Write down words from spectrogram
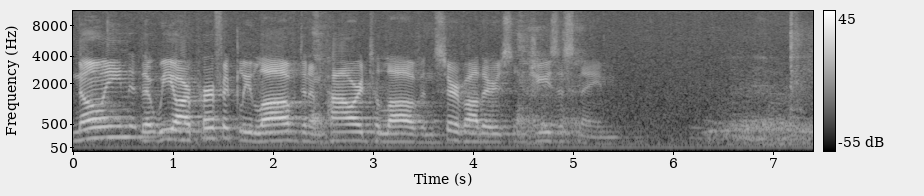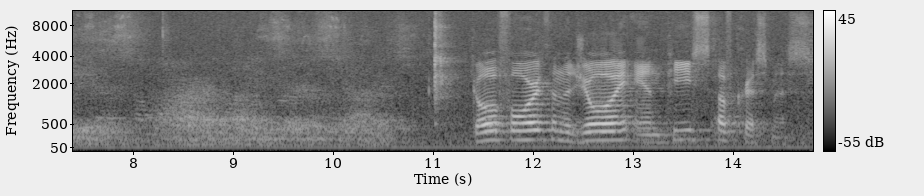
knowing that we are perfectly loved and empowered to love and serve others in Jesus' name. Go forth in the joy and peace of Christmas.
